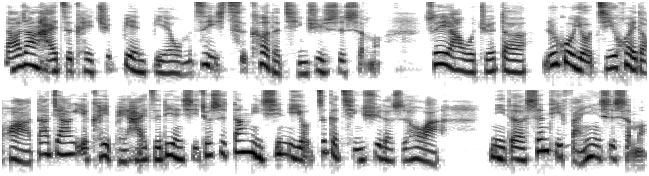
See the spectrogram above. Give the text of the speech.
然后让孩子可以去辨别我们自己此刻的情绪是什么。所以啊，我觉得如果有机会的话，大家也可以陪孩子练习，就是当你心里有这个情绪的时候啊，你的身体反应是什么，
